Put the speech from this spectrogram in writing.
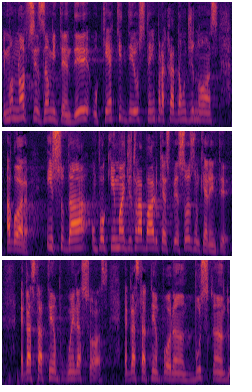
Irmão, nós precisamos entender o que é que Deus tem para cada um de nós. Agora, isso dá um pouquinho mais de trabalho que as pessoas não querem ter. É gastar tempo com Ele a sós, é gastar tempo orando, buscando,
